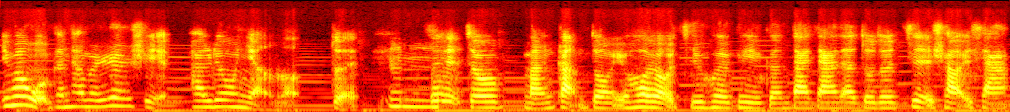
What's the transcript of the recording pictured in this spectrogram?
因为我跟他们认识也快六年了，对，嗯，所以就蛮感动。以后有机会可以跟大家再多多介绍一下，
